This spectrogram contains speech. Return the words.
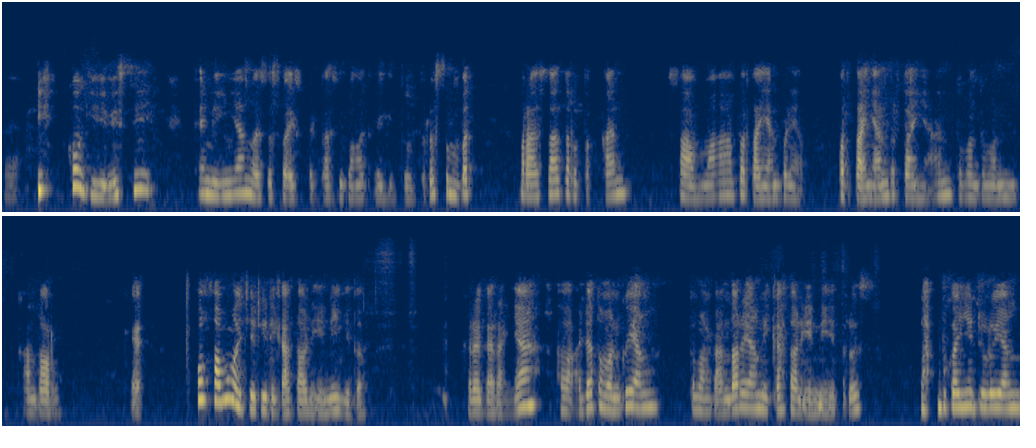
kayak ih kok gini sih? Endingnya nggak sesuai ekspektasi banget kayak gitu. Terus sempat merasa tertekan sama pertanyaan-pertanyaan pertanyaan-pertanyaan teman-teman kantor. Kayak kok kamu nggak jadi nikah tahun ini? gitu. Gara-garanya uh, ada temanku yang teman kantor yang nikah tahun ini. Terus lah bukannya dulu yang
